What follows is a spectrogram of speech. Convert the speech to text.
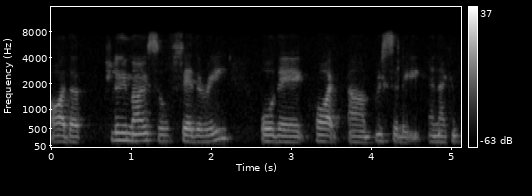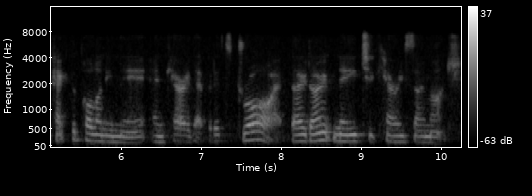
either plumose or feathery, or they're quite um, bristly, and they can pack the pollen in there and carry that. But it's dry; they don't need to carry so much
